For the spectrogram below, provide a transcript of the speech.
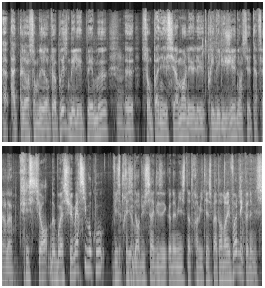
à, à l'ensemble des entreprises, mais les PME mmh. sont pas nécessairement les, les, privilégiés dans cette affaire-là. Christian de Boissieu, merci beaucoup, vice-président du Cercle des économistes, notre invité ce matin dans les voies de l'économie.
